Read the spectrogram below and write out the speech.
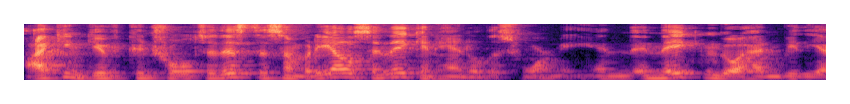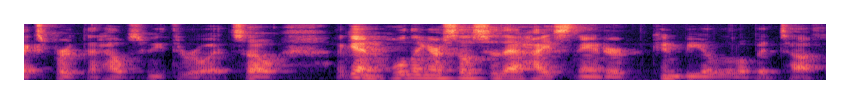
I can give control to this to somebody else and they can handle this for me. And, and they can go ahead and be the expert that helps me through it. So again, holding ourselves to that high standard can be a little bit tough.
